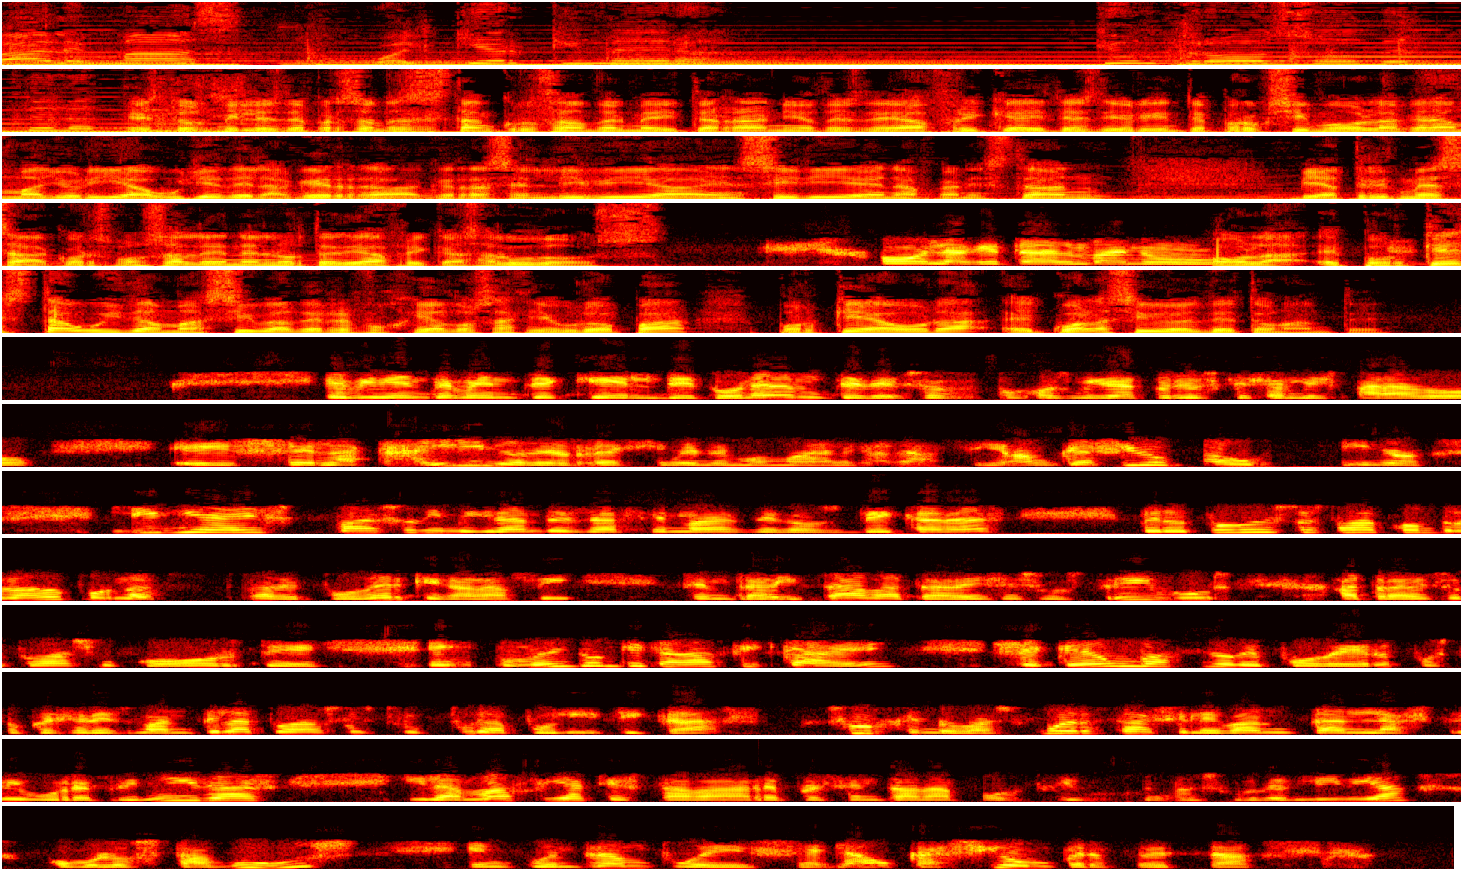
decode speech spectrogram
vale más cualquier quimera. Que un trozo de tela Estos miles de personas están cruzando el Mediterráneo desde África y desde Oriente Próximo. La gran mayoría huye de la guerra, guerras en Libia, en Siria, en Afganistán. Beatriz Mesa, corresponsal en el norte de África, saludos. Hola, ¿qué tal, Manu? Hola, eh, ¿por qué esta huida masiva de refugiados hacia Europa? ¿Por qué ahora? Eh, ¿Cuál ha sido el detonante? Evidentemente que el detonante de esos flujos migratorios que se han disparado es la caída del régimen de Muammar Gaddafi, aunque ha sido paulatino. Libia es paso de inmigrantes de hace más de dos décadas, pero todo esto estaba controlado por la fuerza de poder que Gaddafi centralizaba a través de sus tribus, a través de toda su cohorte. En el momento en que Gaddafi cae, se crea un vacío de poder, puesto que se desmantela toda su estructura política, surgen nuevas fuerzas, se levantan las tribus reprimidas y la mafia, que estaba representada por tribus en el sur de Libia, como los tabús, encuentran pues la ocasión perfecta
